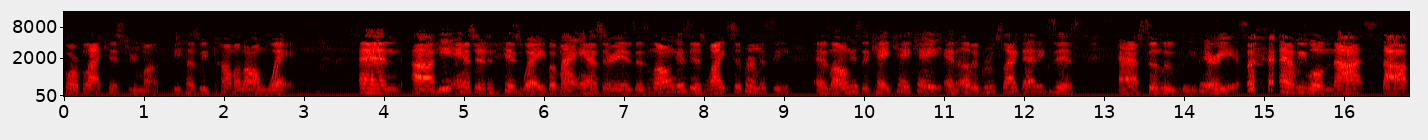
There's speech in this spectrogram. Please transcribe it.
for Black History Month? Because we've come a long way. And uh, he answered his way, but my answer is as long as there's white supremacy, as long as the KKK and other groups like that exist, absolutely, there he is. and we will not stop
